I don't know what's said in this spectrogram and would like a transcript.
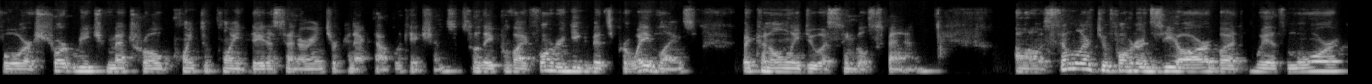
for short reach metro point to point data center interconnect applications. So they provide 400 gigabits per wavelength, but can only do a single span. Uh, similar to 400ZR, but with more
